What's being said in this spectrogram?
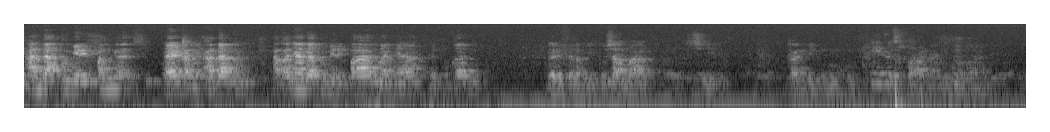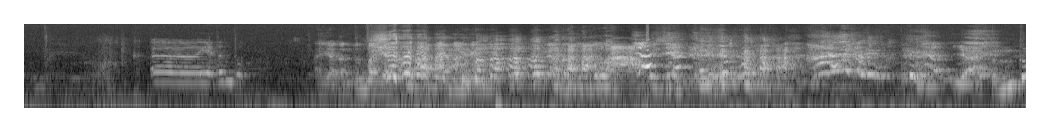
Ada kemiripan nggak sih? Eh kan ada katanya ada kemiripan banyak itu kan dari film itu sama si trending Virus corona ini. eh, ya tentu. Ah, Ya tentu bagian apa yang mirip. Ya tentu apa sih? Ya tentu.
